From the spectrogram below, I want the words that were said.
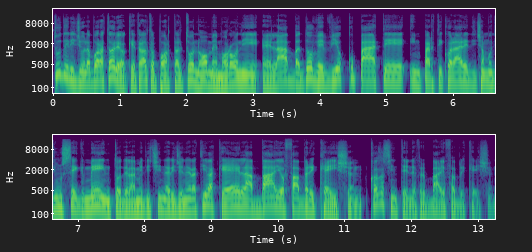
Tu dirigi un laboratorio che tra l'altro porta il tuo nome, Moroni Lab, dove vi occupate in particolare diciamo, di un segmento della medicina rigenerativa che è la biofabrication. Cosa si intende per biofabrication?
